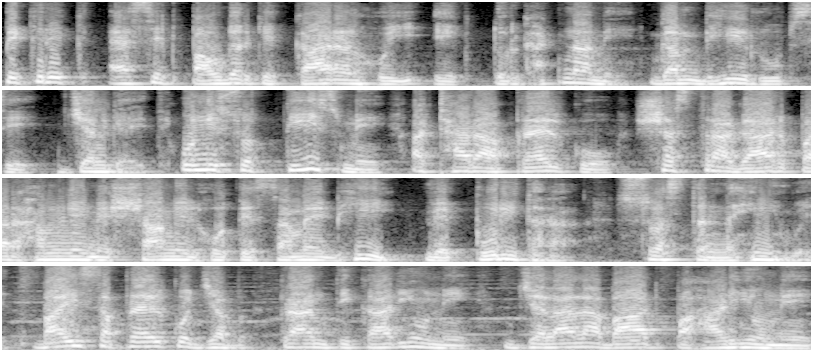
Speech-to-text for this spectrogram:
पिक्रिक एसिड पाउडर के कारण हुई एक दुर्घटना में गंभीर रूप से जल गए थे। 1930 में 18 अप्रैल को शस्त्रागार पर हमले में शामिल होते समय भी वे पूरी तरह स्वस्थ नहीं हुए 22 अप्रैल को जब क्रांतिकारियों ने जलालाबाद पहाड़ियों में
